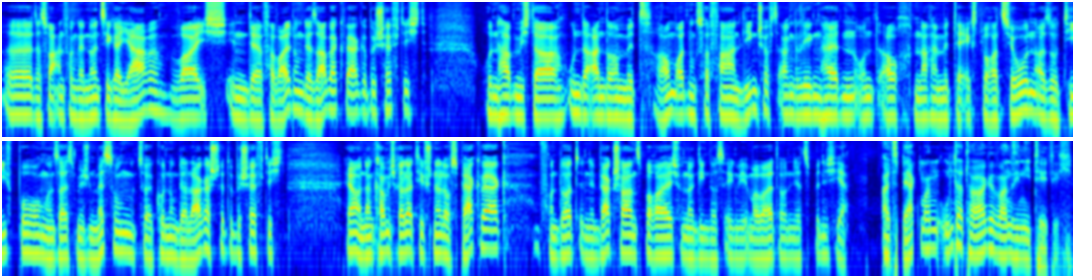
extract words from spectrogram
äh, das war Anfang der 90er Jahre, war ich in der Verwaltung der Saarbergwerke beschäftigt und habe mich da unter anderem mit Raumordnungsverfahren, Liegenschaftsangelegenheiten und auch nachher mit der Exploration, also Tiefbohrung und seismischen Messungen zur Erkundung der Lagerstätte beschäftigt. Ja, und dann kam ich relativ schnell aufs Bergwerk, von dort in den Bergschadensbereich und dann ging das irgendwie immer weiter und jetzt bin ich hier. Als Bergmann unter Tage waren Sie nie tätig?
